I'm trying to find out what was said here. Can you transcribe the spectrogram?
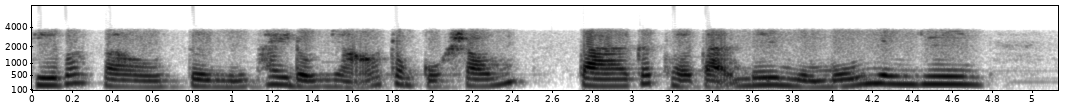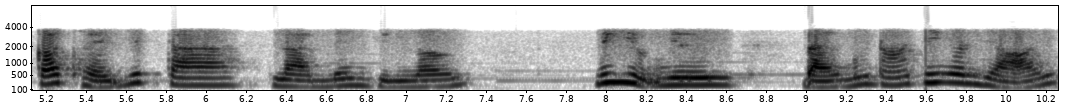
khi bắt đầu từ những thay đổi nhỏ trong cuộc sống ta có thể tạo nên những mối nhân duyên có thể giúp ta làm nên chuyện lớn ví dụ như bạn muốn nói tiếng anh giỏi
